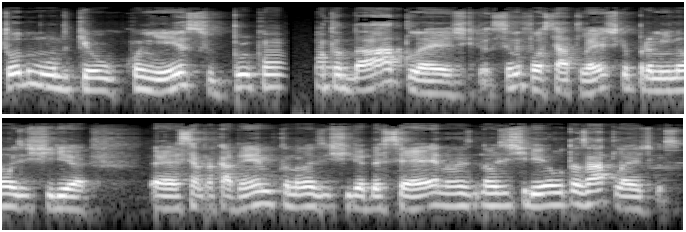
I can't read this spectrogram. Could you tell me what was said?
todo mundo que eu conheço por conta da Atlética. Se não fosse a Atlética, para mim não existiria é, centro acadêmico, não existiria DCE, não, não existiria outras atléticas.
